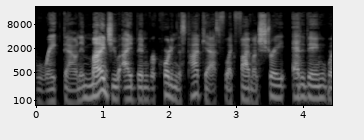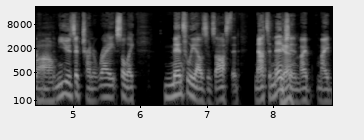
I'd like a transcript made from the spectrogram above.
breakdown. And mind you, I'd been recording this podcast for like five months straight, editing, working on the music, trying to write. So like mentally I was exhausted. Not to mention my my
